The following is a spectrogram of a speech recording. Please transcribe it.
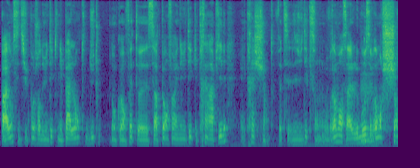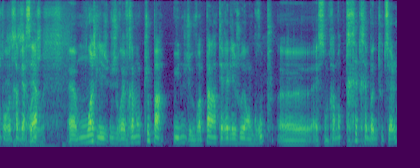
par exemple, c'est typiquement le genre d'unité qui n'est pas lente du tout. Donc, euh, en fait, euh, ça peut en faire une unité qui est très rapide et très chiante. En fait, c'est des unités qui sont vraiment. Ça, le mot, c'est vraiment chiant pour votre adversaire. Ouais, ouais. Euh, moi, je les jouerais vraiment que par une. Je vois pas l'intérêt de les jouer en groupe. Elles sont vraiment très très bonnes toutes seules.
